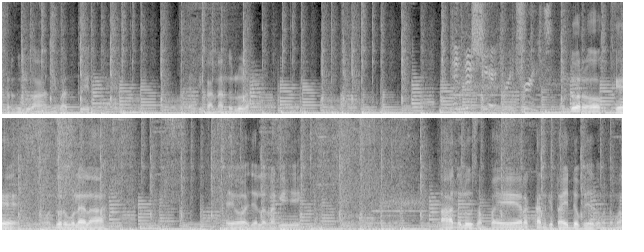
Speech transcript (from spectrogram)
muter dulu ah, nih bantuin ini. Yang di kanan dulu lah. Initiate retreat. Mundur, oke, mundur boleh lah. Ayo jalan lagi. Tahan dulu sampai rekan kita hidup ya teman-teman.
